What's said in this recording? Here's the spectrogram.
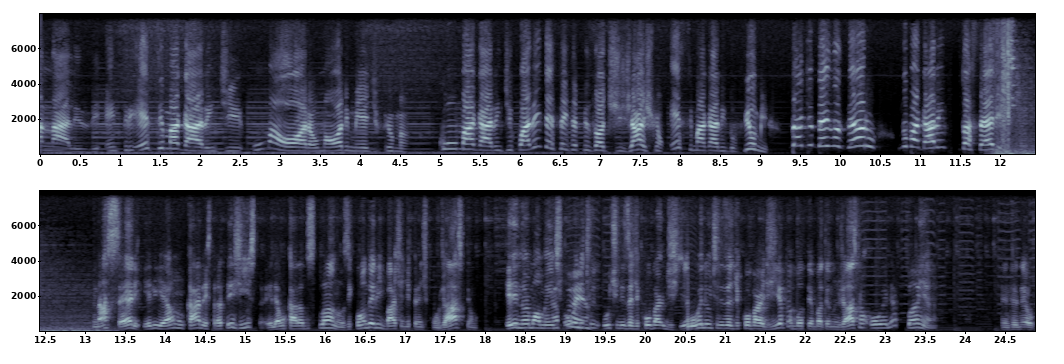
análise entre esse Magaren de uma hora, uma hora e meia de filme, com o Magaren de 46 episódios de Jaspion, esse Magaren do filme dá de 10 a 0 no Magaren da série. Na série, ele é um cara estrategista, ele é um cara dos planos. E quando ele bate de frente com o Jaspion, ele normalmente ou ele uti- utiliza de covardia, ou ele utiliza de covardia pra bater, bater no Jaspion, ou ele apanha. Entendeu?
